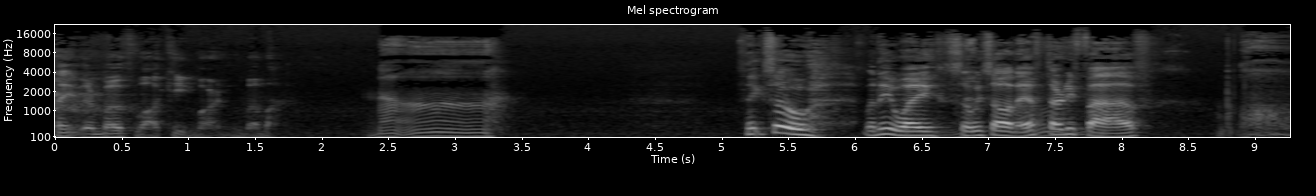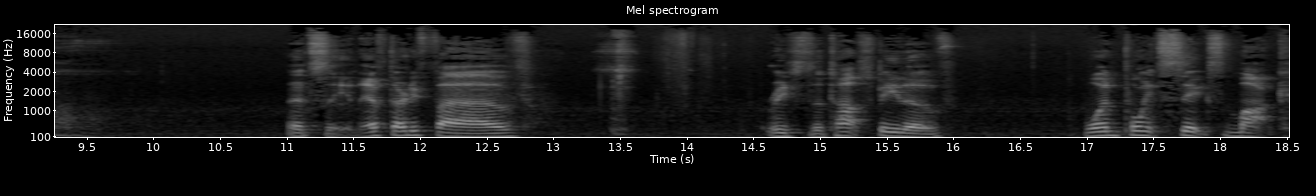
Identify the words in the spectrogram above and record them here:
think they're both lockheed martin bubba No, i think so But anyway, so we saw an F thirty five. Let's see, an F thirty five reached the top speed of one point six Mach.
